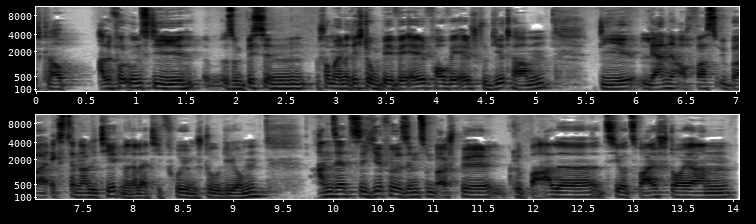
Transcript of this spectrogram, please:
ich glaube, alle von uns, die so ein bisschen schon mal in Richtung BWL, VWL studiert haben, die lernen ja auch was über Externalitäten relativ früh im Studium. Ansätze hierfür sind zum Beispiel globale CO2-Steuern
